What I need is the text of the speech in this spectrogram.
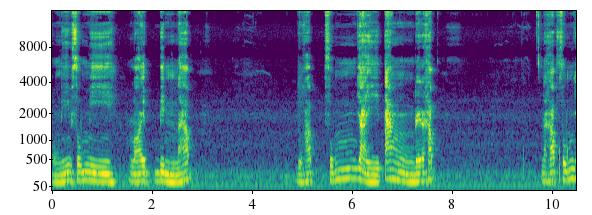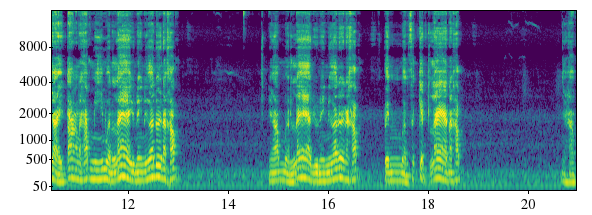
องนี้ซุ้มมีรอยบินนะครับ ดูครับซุ้มใหญ่ตั้งเลยนะครับนะครับซุ้มใหญ่ตั้งนะครับ มีเหมือนแร่อยู่ในเนื้อด้วยนะครับนี่ครับเหมือนแร่อยู่ในเนื้อด้วยนะครับ เป็นเหมือนสะเก็ดแร่นะครับ นี่ครับ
